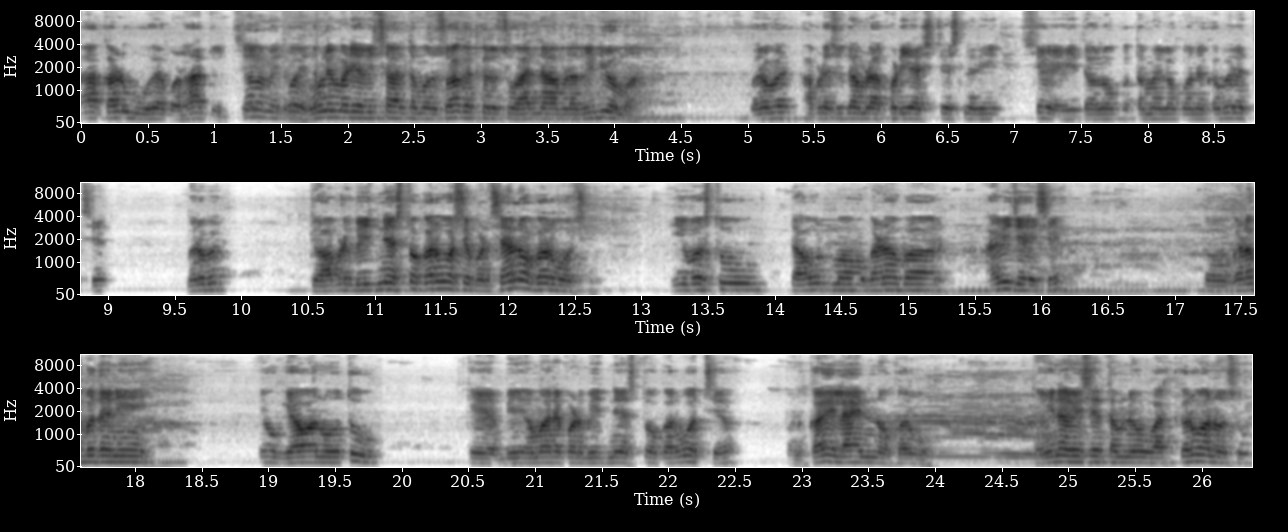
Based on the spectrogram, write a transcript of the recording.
આ કડવું છે પણ સાચું જ. ચલો મિત્રો. હું મળીએ વિશાલ તમારું સ્વાગત કરું છું આજના આપણા વિડીયોમાં. બરાબર? આપણે સુદામડા ખોડિયા સ્ટેશનરી છે, એ તો લોકો, તમે લોકોને ખબર જ છે. બરાબર? તો આપણે બિઝનેસ તો કરવો છે, પણ શેનો કરવો છે? એ વસ્તુ ડાઉટમાં ઘણા વાર આવી જાય છે. તો ઘણા બધાની એવું કહેવાનું હતું કે અમારે પણ બિઝનેસ તો કરવો જ છે, પણ કઈ લાઈનનો કરવો? તો એના વિશે તમને હું વાત કરવાનો છું,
